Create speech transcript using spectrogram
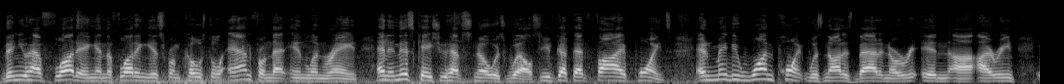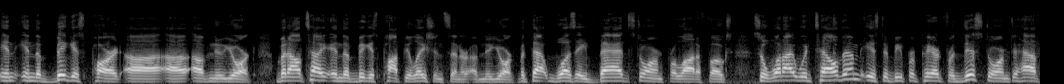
then you have flooding, and the flooding is from coastal and from that inland rain. And in this case, you have snow as well. So you've got that five points. And maybe one point was not as bad in, in uh, Irene in, in the biggest part uh, uh, of New York. But I'll tell you, in the biggest population center of New York. But that was a bad storm for a lot of folks. So what I would tell them is to be prepared for this storm to have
